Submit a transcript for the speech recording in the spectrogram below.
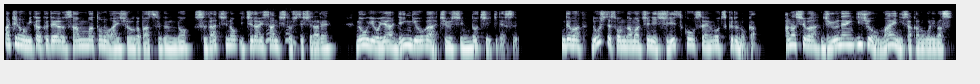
秋の味覚であるサンマとの相性が抜群のすだちの一大産地として知られ、農業や林業が中心の地域です。では、どうしてそんな町に私立高専を作るのか。話は10年以上前に遡ります。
